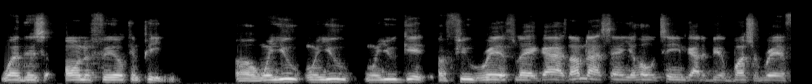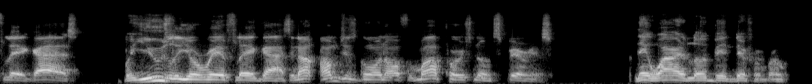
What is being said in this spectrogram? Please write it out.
whether it's on the field competing. Uh, when you when you when you get a few red flag guys, I'm not saying your whole team got to be a bunch of red flag guys, but usually your red flag guys, and I, I'm just going off of my personal experience. They wired a little bit different, bro.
